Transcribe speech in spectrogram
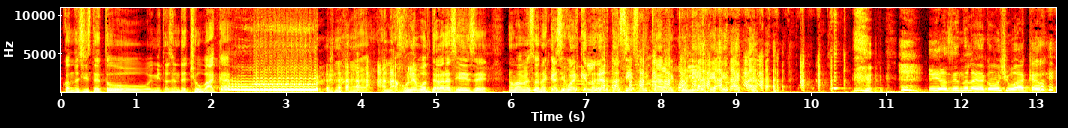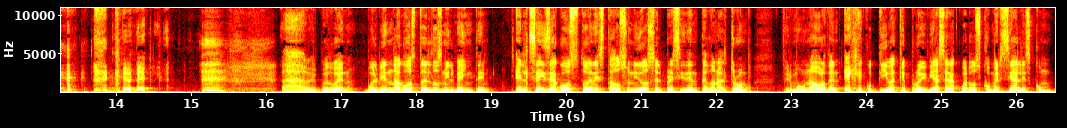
Cuando hiciste tu imitación de Chubaca. Ana Julia voltea ahora sí y dice: No mames, suena casi igual que la alerta sísmica, me culié. Y yo haciéndole acá como Chewbacca, güey. Qué verga. Ah, güey, pues bueno, volviendo a agosto del 2020, el 6 de agosto en Estados Unidos el presidente Donald Trump firmó una orden ejecutiva que prohibía hacer acuerdos comerciales con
